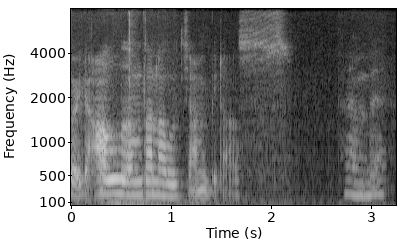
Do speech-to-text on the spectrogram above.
Böyle allığımdan alacağım biraz. Pembe.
